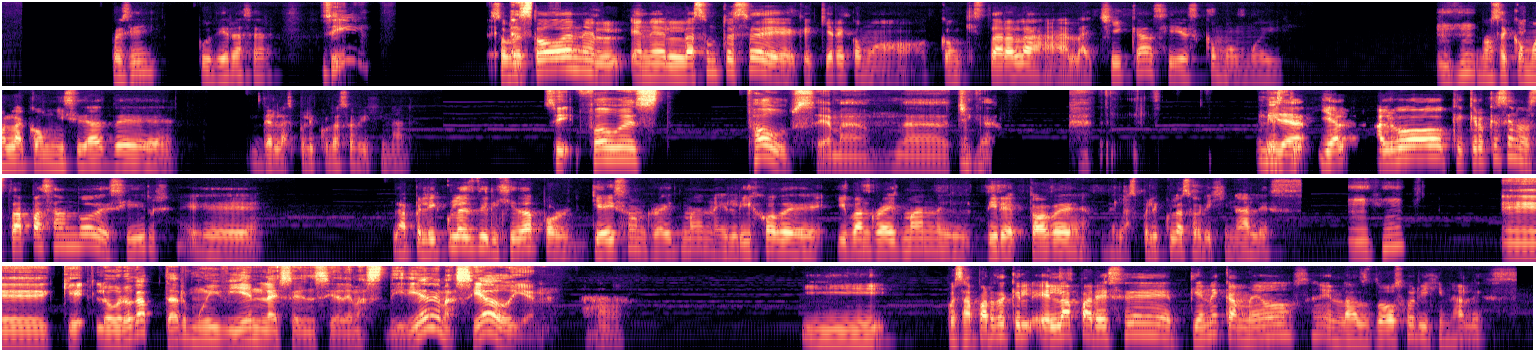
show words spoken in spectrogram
Pues sí, pudiera ser. Sí. Sobre todo en el, en el asunto ese que quiere como conquistar a la, a la chica, sí es como muy. No sé, como la comicidad de, de las películas originales. Sí, Faust Pope se llama la chica. Mira. Este, y algo que creo que se nos está pasando decir. Eh, la película es dirigida por Jason Reitman, el hijo de Ivan Reitman, el director de, las películas originales. Eh, que logró captar muy bien la esencia, además, diría demasiado bien. Ajá. Y pues aparte que él aparece, tiene cameos en las dos originales.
